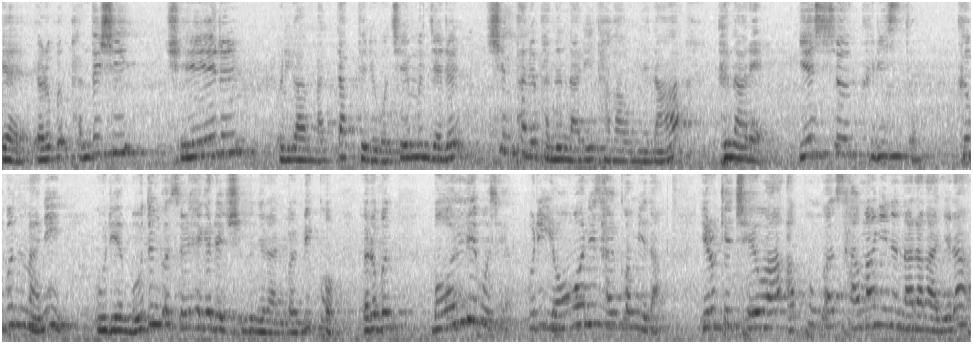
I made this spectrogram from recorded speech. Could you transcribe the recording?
예, 여러분 반드시 죄를 우리가 맞닥뜨리고 죄 문제를 심판을 받는 날이 다가옵니다. 그날에 예수 그리스도 그분만이 우리의 모든 것을 해결해 주신 분이라는 걸 믿고 여러분 멀리 보세요. 우리 영원히 살 겁니다. 이렇게 죄와 아픔과 사망이 있는 나라가 아니라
